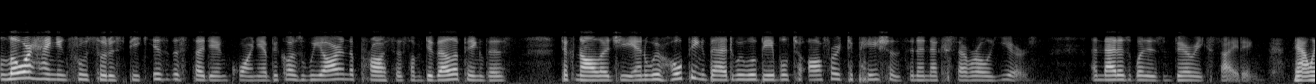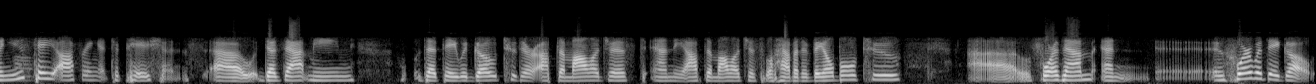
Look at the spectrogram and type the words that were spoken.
lower hanging fruit, so to speak, is the study in cornea because we are in the process of developing this technology and we're hoping that we will be able to offer it to patients in the next several years. And that is what is very exciting. Now, when you say offering it to patients, uh, does that mean that they would go to their ophthalmologist and the ophthalmologist will have it available to uh, for them and uh, where would they go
